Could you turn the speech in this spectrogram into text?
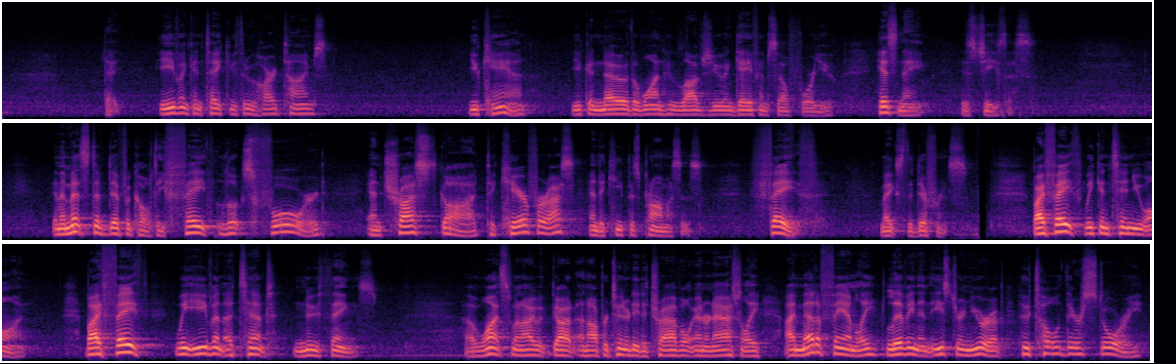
Even can take you through hard times? You can. You can know the one who loves you and gave Himself for you. His name is Jesus. In the midst of difficulty, faith looks forward and trusts God to care for us and to keep his promises. Faith makes the difference. By faith, we continue on. By faith, we even attempt new things. Uh, once, when I got an opportunity to travel internationally, I met a family living in Eastern Europe who told their story.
